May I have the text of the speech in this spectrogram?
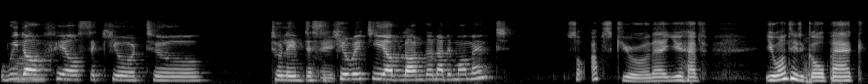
we don't feel secure to to leave the security of London at the moment. So obscure that you have, you wanted to go back,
